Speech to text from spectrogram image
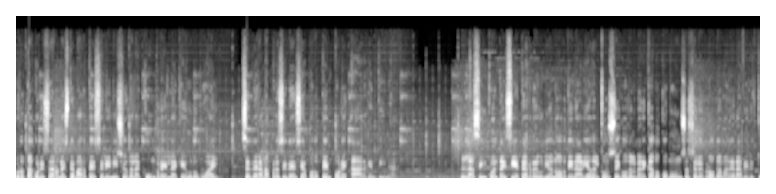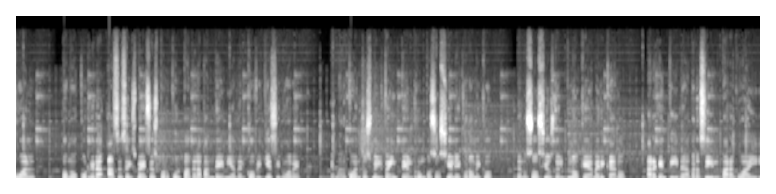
protagonizaron este martes el inicio de la cumbre en la que Uruguay cederá la presidencia por tempore a Argentina. La 57 reunión ordinaria del Consejo del Mercado Común se celebró de manera virtual, como ocurriera hace seis meses por culpa de la pandemia del COVID-19, que marcó en 2020 el rumbo social y económico de los socios del bloque americano, Argentina, Brasil, Paraguay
